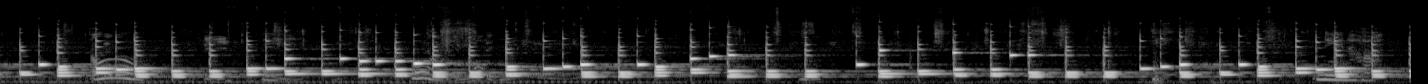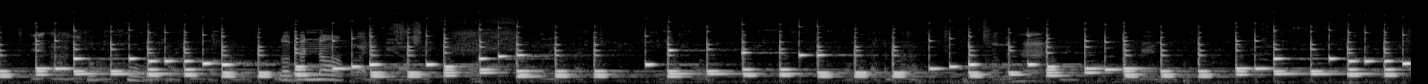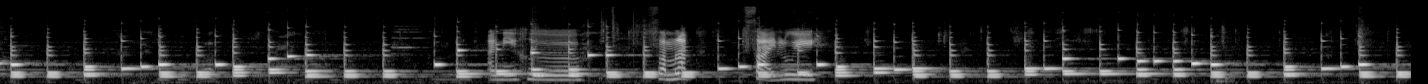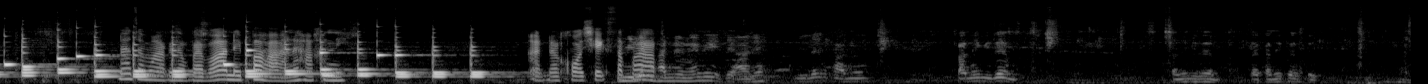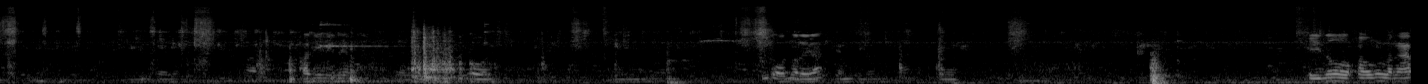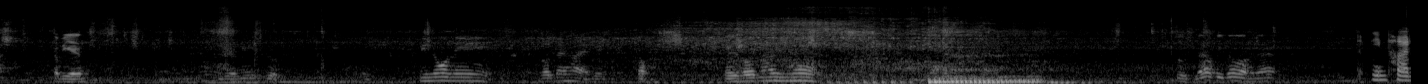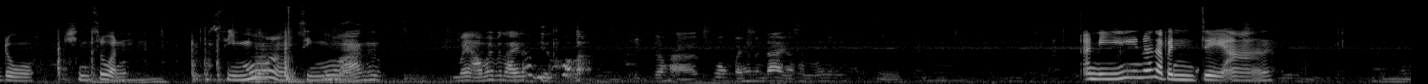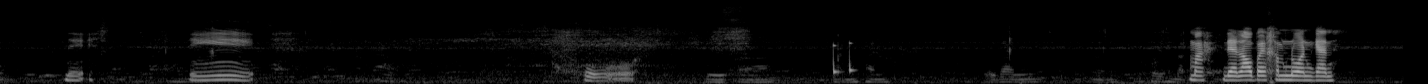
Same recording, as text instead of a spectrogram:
นี้คือสำหรับสายลุย น่าจะมาเป็นแบบว่าในป่านะคะคันนี้อาจจะขอเช็คสมีเล่พมพันหนึ่งไหมพี่เจอาร์เนี่ยมีเล่มคันหนึ่งคันนี้มีเล่มคันนี้มีเล่มแต่คันนี้เครื่องติดคันนี้มีเล่มโอ นพี่โอนหมดเลยนะปีโน่เขาระงับทะเบียนทะเบียนนี่หลุดพี่โน่นี่รถได้เท่าไหร่พี่ไปรถนะพี่โน่สุดแล้วพี่โน่นะนี่พาดูชิ้นส่วน สีม่วง สีม่วงล้างให้ไม่เอาไม่เป็นไรนะพี่โน่อะจะหาช่วงไปให้มันได้ครับคันนู้นเลย อันนี้น่าจะเป็น JR นะนี่ นี่โหไปได้ไหมา เดี๋ยวเราไปคำนวณกัน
